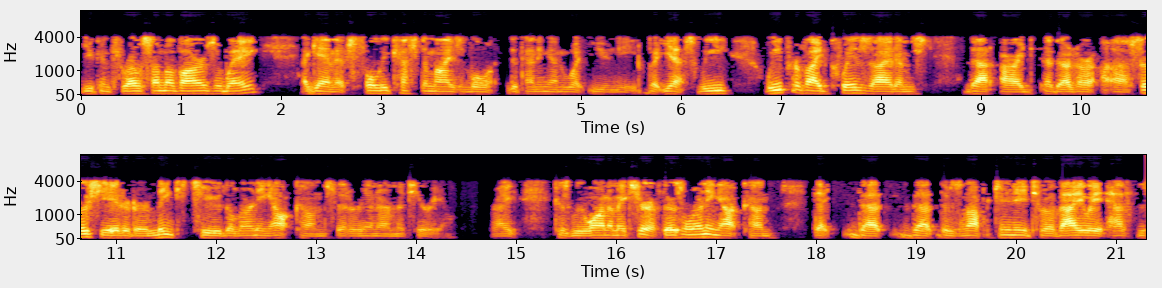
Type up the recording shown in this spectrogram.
You can throw some of ours away. Again, it's fully customizable depending on what you need. But yes, we, we provide quiz items that are that are uh, associated or linked to the learning outcomes that are in our material, right? Because we want to make sure if there's a learning outcome that that that there's an opportunity to evaluate has the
